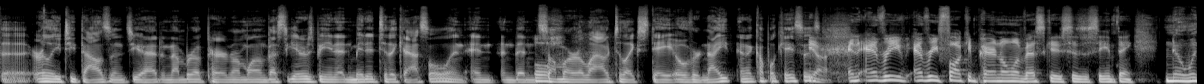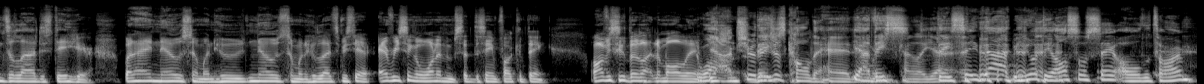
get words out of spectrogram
the early 2000s, you had a number of paranormal investigators being admitted to the castle, and and and then Oh. some are allowed to like stay overnight in a couple cases. Yeah, and every every fucking paranormal investigator says the same thing. No one's allowed to stay here, but I know someone who knows someone who lets me stay here. Every single one of them said the same fucking thing. Obviously, they're letting them all in. Well, yeah, I'm sure they, they- just called ahead. Yeah, they kind of like yeah. they say that, but you know what they also say all the time?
